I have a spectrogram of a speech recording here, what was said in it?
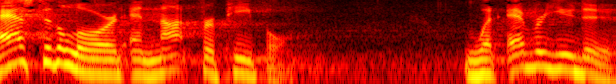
as to the Lord and not for people. Whatever you do.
